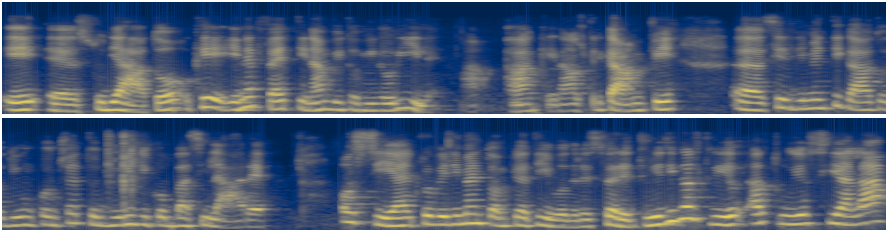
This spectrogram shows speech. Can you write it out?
e eh, studiato, che in effetti in ambito minorile anche in altri campi, eh, si è dimenticato di un concetto giuridico basilare, ossia il provvedimento ampliativo delle sfere giuridiche altrui, altrui ossia la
